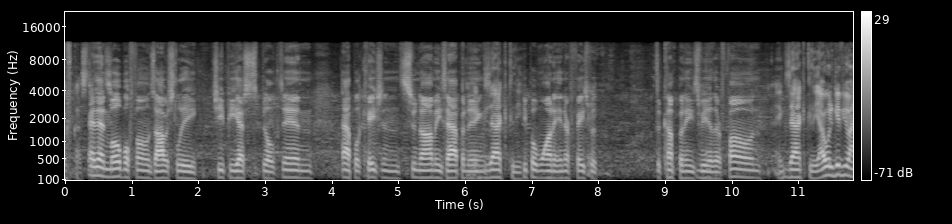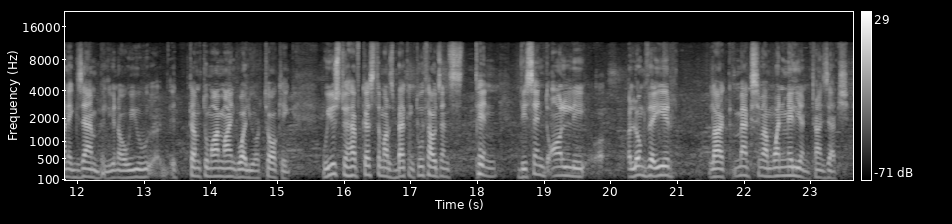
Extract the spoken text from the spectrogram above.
of customers. And then mobile phones, obviously, GPS is built in, application tsunamis happening. Exactly. People want to interface with the companies via their phone. Exactly. I will give you an example. You know, you, it come to my mind while you are talking. We used to have customers back in 2010, they send only uh, along the year like maximum 1 million transaction.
